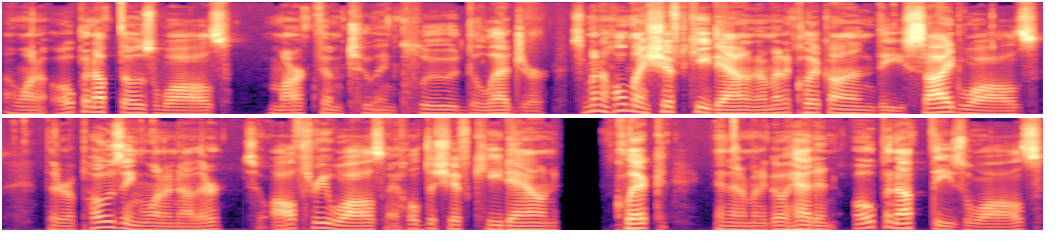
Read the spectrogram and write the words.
I want to open up those walls mark them to include the ledger. So I'm going to hold my shift key down and I'm going to click on the side walls that are opposing one another. So all three walls, I hold the shift key down, click, and then I'm going to go ahead and open up these walls.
